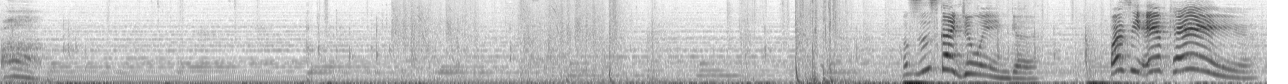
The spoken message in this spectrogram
Oh. Let's this guy doing? Why is he AFK?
